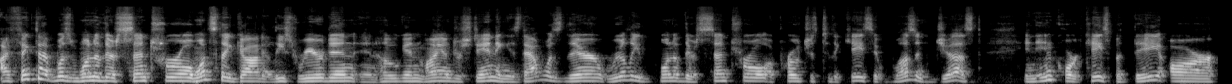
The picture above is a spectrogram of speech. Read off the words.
I think that was one of their central. Once they got at least Riordan and Horgan, my understanding is that was their really one of their central approaches to the case. It wasn't just an in court case, but they are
